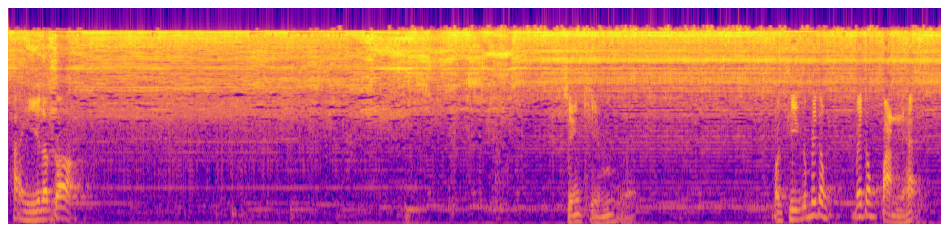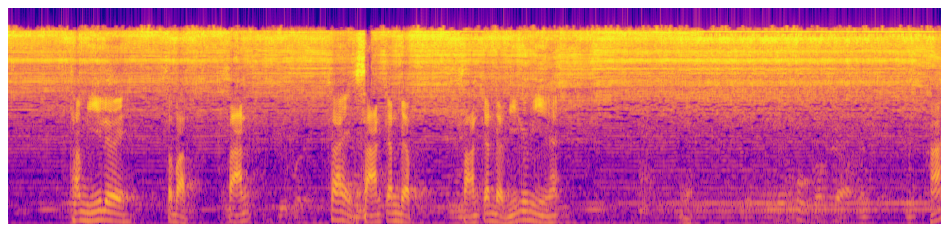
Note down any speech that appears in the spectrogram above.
ถ้าอย่างนี้แล้วก็เสียงเข็มบางทีก็ไม่ต้องไม่ต้องปั่นนะฮะทำอย่างนี้เลยสะบัด สารใช่สารกันแบบสารกันแบบนี้ก็มีฮะเนี่ยฮะ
